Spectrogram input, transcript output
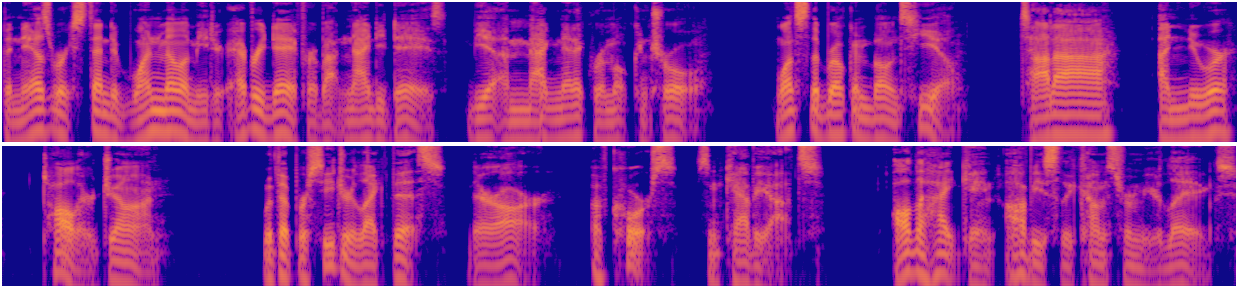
The nails were extended one millimeter every day for about 90 days via a magnetic remote control. Once the broken bones heal, ta da! A newer, taller John. With a procedure like this, there are, of course, some caveats. All the height gain obviously comes from your legs,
